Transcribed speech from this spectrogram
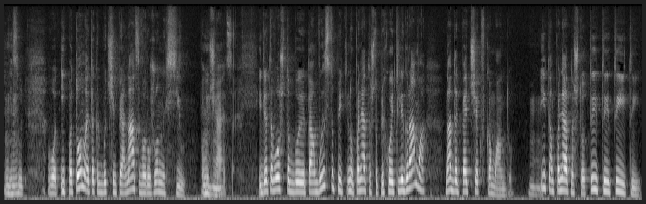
не суть, вот и потом это как бы чемпионат вооруженных сил получается. Mm-hmm. И для того, чтобы там выступить, ну понятно, что приходит телеграмма, надо пять человек в команду. Mm-hmm. И там понятно, что ты, ты, ты и ты.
